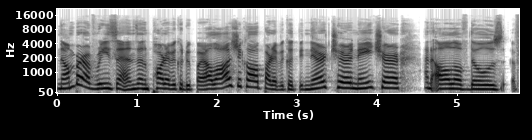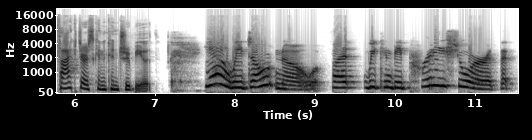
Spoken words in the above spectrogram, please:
number of reasons. And part of it could be biological, part of it could be nurture, nature, and all of those factors can contribute. Yeah, we don't know, but we can be pretty sure that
